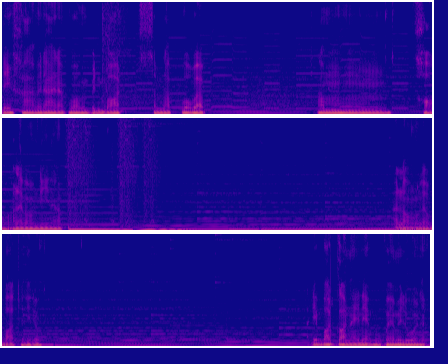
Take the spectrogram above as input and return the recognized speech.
นี่ค่าไม่ได้นะเพราะว่ามันเป็นบอสสำหรับพวกแบบทำของอะไรแบบนี้นะครับอลองเลือกบอสตัวนี้ดู อันนี้บอสก่อนไหนเนี่ยผมก็ยังไม่รู้เนี่ย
